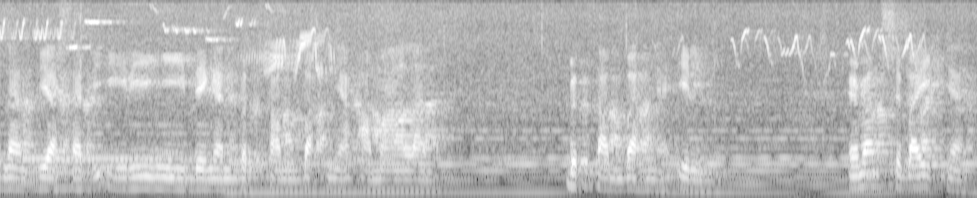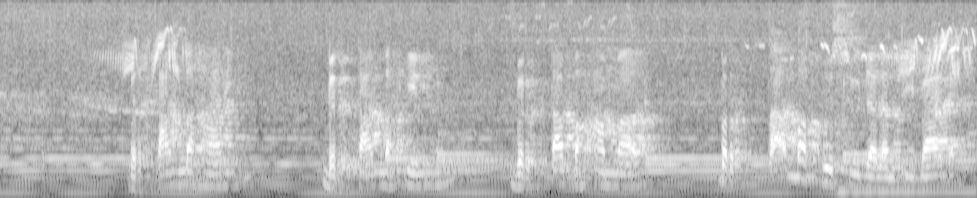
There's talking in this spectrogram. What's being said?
senantiasa diiringi dengan bertambahnya amalan, bertambahnya ilmu. Memang sebaiknya bertambah hari bertambah ilmu, bertambah amal, bertambah khusyuk dalam ibadah,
